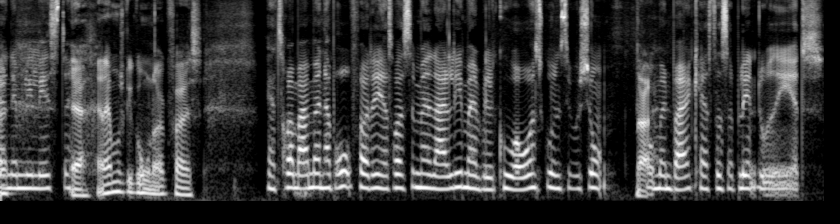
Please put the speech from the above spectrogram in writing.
jeg men- nemlig læste. Ja, han er måske god nok faktisk. Jeg tror meget, man har brug for det. Jeg tror simpelthen aldrig, man vil kunne overskue en situation, Nej. hvor man bare kaster sig blindt ud i, at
